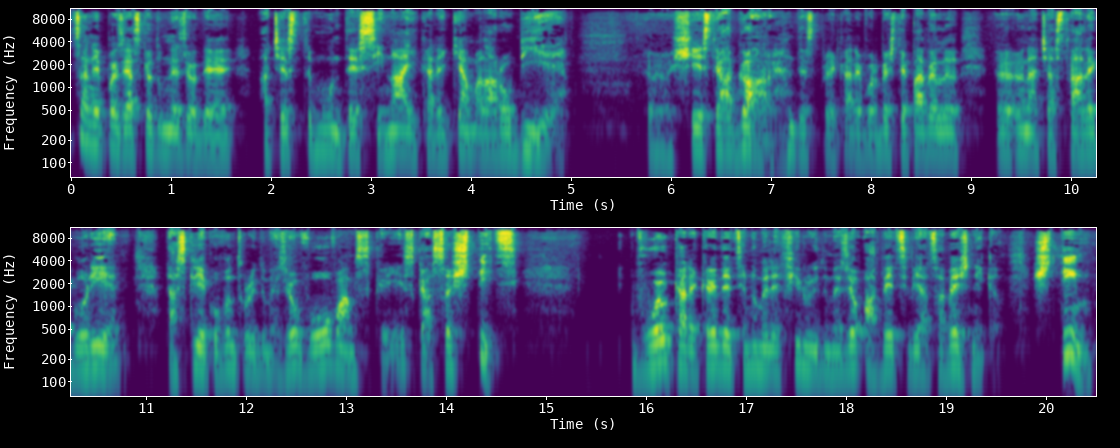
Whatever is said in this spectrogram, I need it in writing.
să ne păzească Dumnezeu de acest munte Sinai care cheamă la robie Uh, și este Agar, despre care vorbește Pavel uh, în această alegorie. Dar scrie cuvântul lui Dumnezeu, vouă v-am scris ca să știți. Voi care credeți în numele Fiului Dumnezeu aveți viața veșnică. Știm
